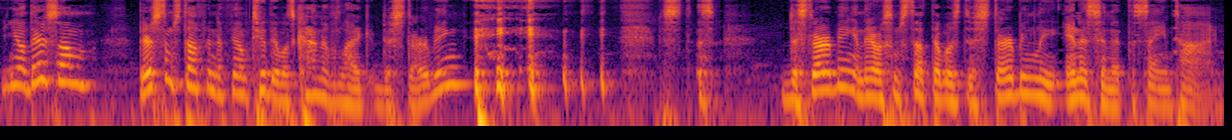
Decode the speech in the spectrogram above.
you know, there's some there's some stuff in the film too that was kind of like disturbing, disturbing, and there was some stuff that was disturbingly innocent at the same time.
